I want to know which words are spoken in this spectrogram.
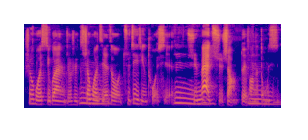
生活习惯，就是生活节嗯奏去进行妥协，去嗯 match 上对方的东西。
